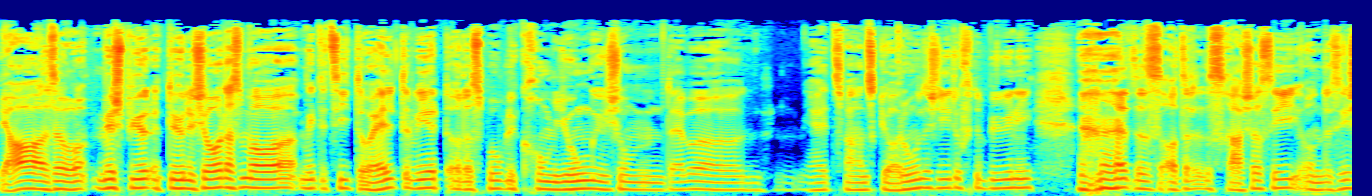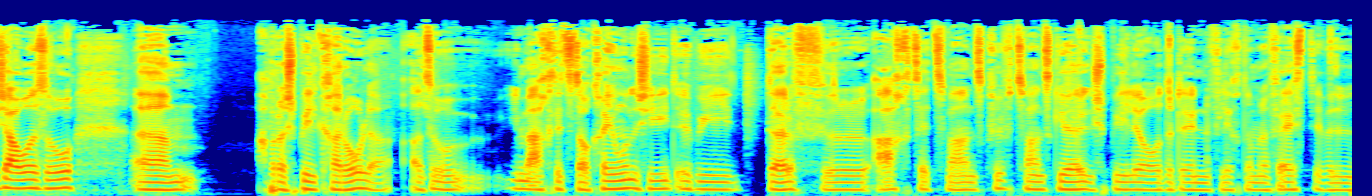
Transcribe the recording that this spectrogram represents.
ja, also, wir spüren natürlich schon, dass man mit der Zeit auch älter wird oder das Publikum jung ist und eben, man hat 20 Jahre Unterschied auf der Bühne. das, oder, das kann schon sein und es ist auch so. Ähm, aber das spielt keine Rolle. Also, ich mache jetzt da keinen Unterschied, ob ich darf für 18, 20, 25-Jährige spielen oder dann vielleicht an einem Festival,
